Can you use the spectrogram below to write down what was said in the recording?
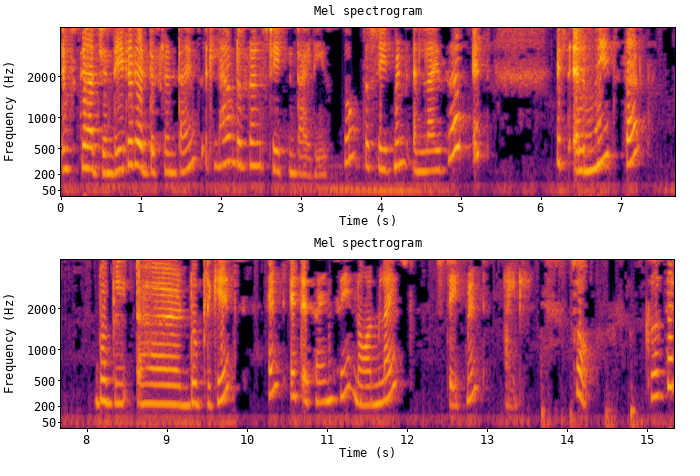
if they are generated at different times it will have different statement IDs so the statement analyzer it it eliminates that dupli uh, duplicates and it assigns a normalized statement ID so cursor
